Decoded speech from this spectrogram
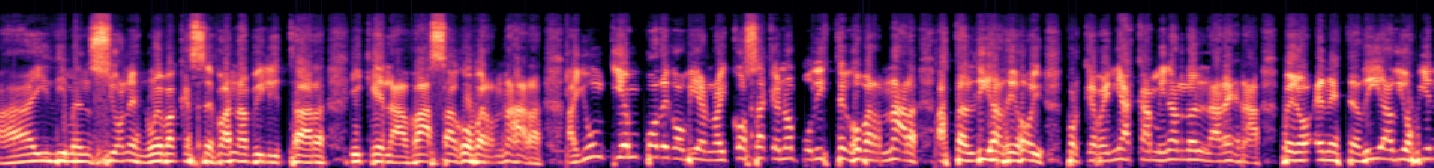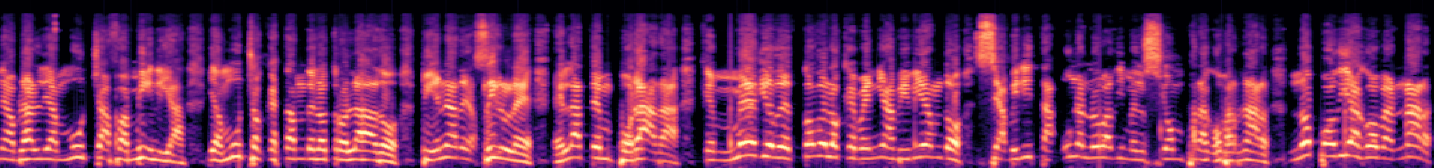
hay dimensiones nuevas que se van a habilitar y que la vas a gobernar. Hay un tiempo de gobierno, hay cosas que no pudiste gobernar hasta el día de hoy porque venías caminando en la arena. Pero en este día Dios viene a hablarle a muchas familias y a muchos que están del otro lado. Viene a decirle en la temporada que en medio de todo lo que venías viviendo se habilita una nueva dimensión para gobernar no podías gobernar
